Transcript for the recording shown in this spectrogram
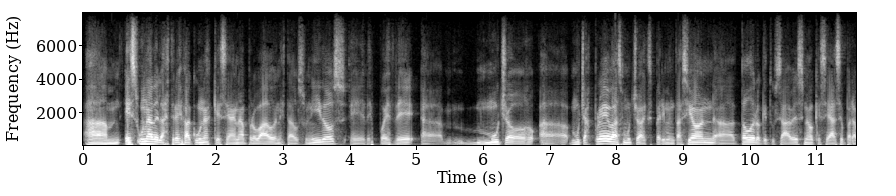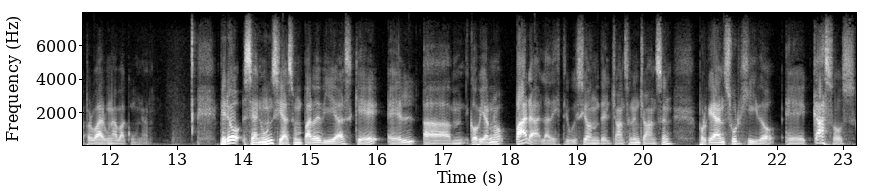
Um, es una de las tres vacunas que se han aprobado en Estados Unidos eh, después de uh, mucho, uh, muchas pruebas, mucha experimentación, uh, todo lo que tú sabes ¿no? que se hace para aprobar una vacuna. Pero se anuncia hace un par de días que el um, gobierno para la distribución del Johnson Johnson porque han surgido eh, casos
